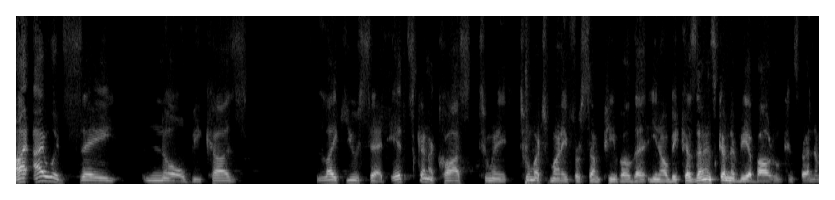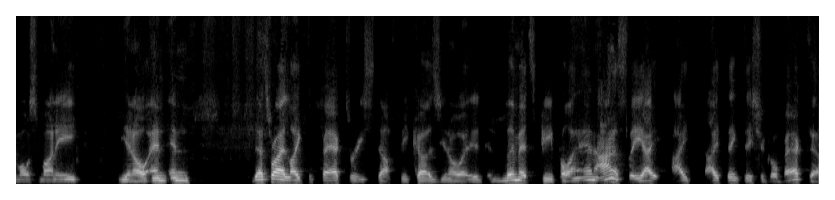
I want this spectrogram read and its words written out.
I, I would say no because like you said it's going to cost too many too much money for some people that you know because then it's going to be about who can spend the most money you know and and that's why i like the factory stuff because you know it, it limits people and, and honestly I, I i think they should go back to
